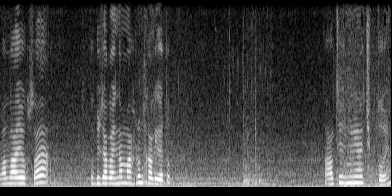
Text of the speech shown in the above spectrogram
Vallahi yoksa bu güzel oyundan mahrum kalıyorduk. 600 milyona çıktı oyun.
